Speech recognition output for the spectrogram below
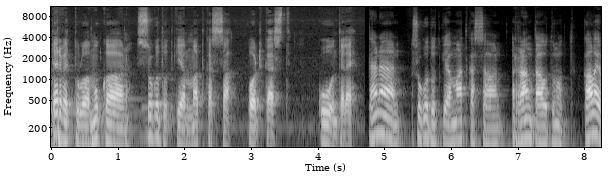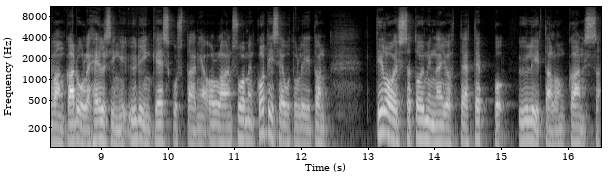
Tervetuloa mukaan Sukututkijan matkassa podcast. Kuuntele. Tänään Sukututkijan matkassa on rantautunut Kalevan kadulle Helsingin ydinkeskustaan ja ollaan Suomen kotiseutuliiton tiloissa toiminnanjohtaja Teppo Ylitalon kanssa.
